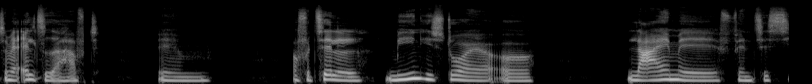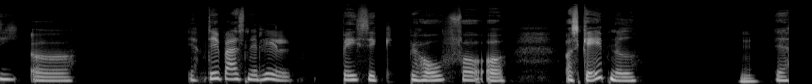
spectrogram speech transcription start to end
som jeg altid har haft. Øhm, og fortælle mine historier og lege med fantasi. Og ja, det er bare sådan et helt basic behov for at, at skabe noget. Mm. Ja.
